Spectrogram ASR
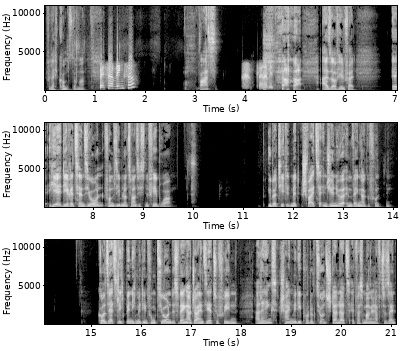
vielleicht kommt es doch mal. Besser, Winkse? Was? Kleiner Witz. also auf jeden Fall. Äh, hier die Rezension vom 27. Februar. Übertitelt mit Schweizer Ingenieur im Wenger gefunden. Grundsätzlich bin ich mit den Funktionen des Wenger Giant sehr zufrieden. Allerdings scheinen mir die Produktionsstandards etwas mangelhaft zu sein.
